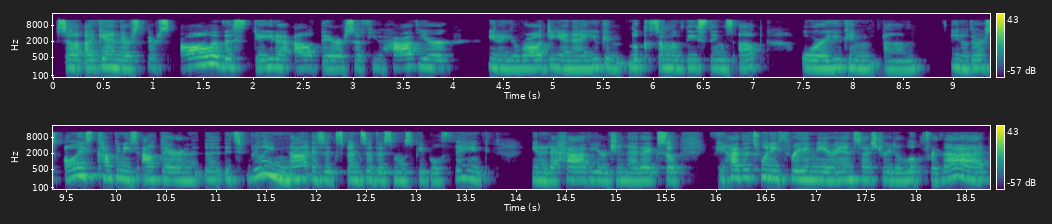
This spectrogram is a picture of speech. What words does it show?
So again, there's there's all of this data out there. So if you have your, you know, your raw DNA, you can look some of these things up, or you can um, you know, there's all these companies out there, and it's really not as expensive as most people think, you know, to have your genetics. So if you had the 23andMe or Ancestry to look for that,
